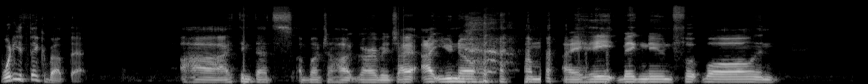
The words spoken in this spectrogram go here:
What do you think about that? Uh, I think that's a bunch of hot garbage. I, I you know, I hate big noon football, and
